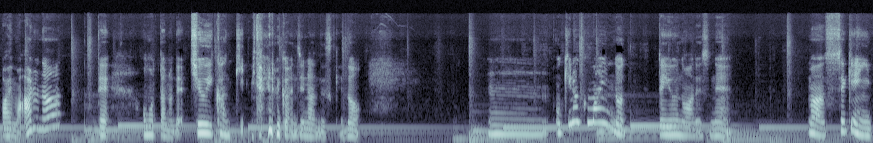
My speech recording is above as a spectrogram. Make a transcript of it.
場合もあるなって思ったので注意喚起みたいな感じなんですけど。うんお気楽マインドっていうのはですねまあ世間一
